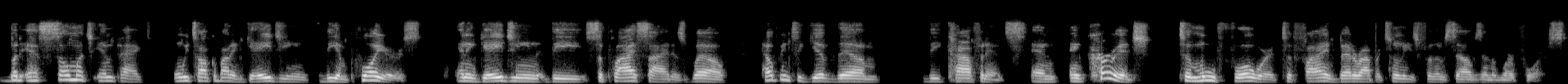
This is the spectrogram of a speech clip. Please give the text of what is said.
but it has so much impact when we talk about engaging the employers and engaging the supply side as well, helping to give them the confidence and encourage to move forward to find better opportunities for themselves in the workforce.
